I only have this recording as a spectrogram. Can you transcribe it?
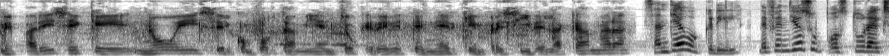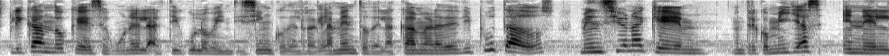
Me parece que no es el comportamiento que debe tener quien preside la Cámara. Santiago Krill defendió su postura explicando que, según el artículo 25 del reglamento de la Cámara de Diputados, menciona que, entre comillas, en el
